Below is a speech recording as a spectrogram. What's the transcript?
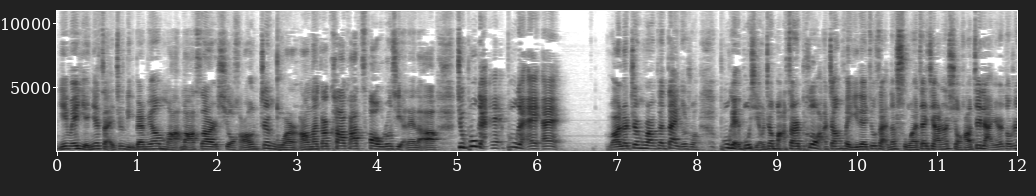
因为人家在这里边没有马马三、小航、正光啊，那嘎咔咔操着起来了啊，就不给不给。哎，完了，正光跟戴哥说不给不行，这马三破马张飞的就在那说，再加上小航这俩人都是，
